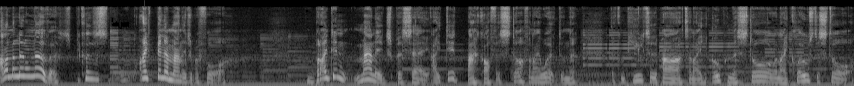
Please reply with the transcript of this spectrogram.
And I'm a little nervous because I've been a manager before. But I didn't manage per se. I did back office stuff and I worked on the, the computer part and I opened the store and I closed the store.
